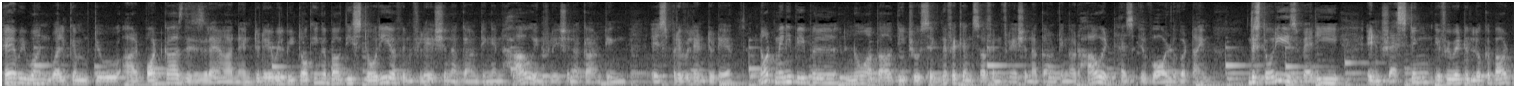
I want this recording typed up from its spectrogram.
Hey everyone, welcome to our podcast. This is Rehan, and today we'll be talking about the story of inflation accounting and how inflation accounting is prevalent today. Not many people know about the true significance of inflation accounting or how it has evolved over time. The story is very interesting if we were to look about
